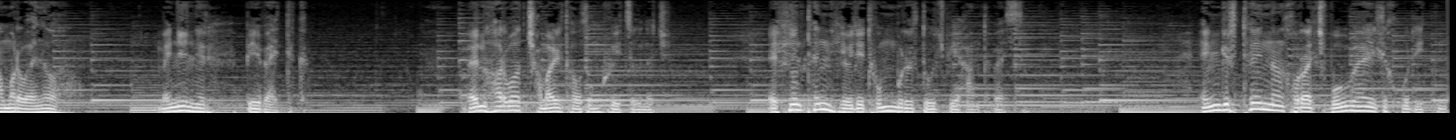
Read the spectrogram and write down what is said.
Амар байна уу? Миний нэр би байдаг. Энэ хорвоод чамайг тоглон хүй зөгнөж. Эхийн тань хөвдөд хүмүүрэлдүүлж би хамт байсан. Ингэртэн хураалж бүү айлах бүр идэн.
